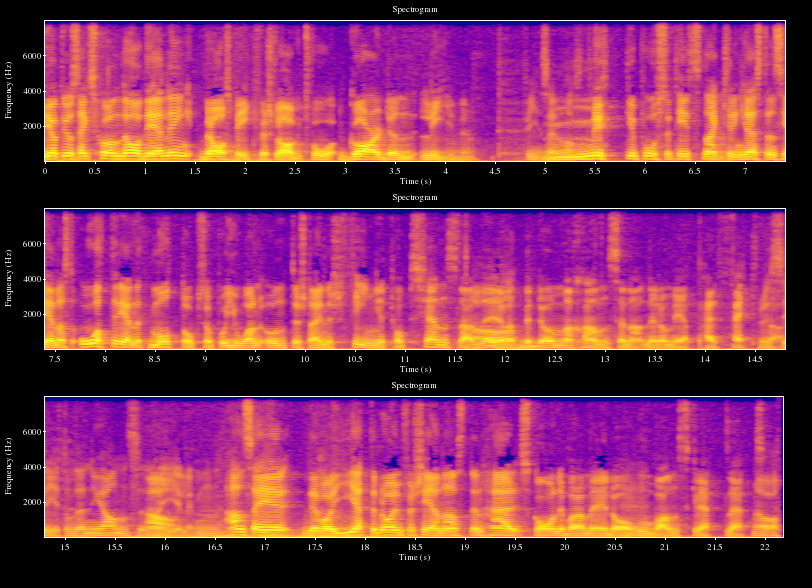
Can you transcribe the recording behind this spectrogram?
V86 sjunde avdelning, bra spikförslag, två Garden Leave. Fin senast. Mycket positivt snack kring hästen senast. Återigen ett mått också på Johan Untersteiners fingertoppskänsla när det gäller att bedöma chanserna när de är perfekta. Precis, de där nyanserna Ja. i... Mm. Han säger det var jättebra inför senast, den här ska ni bara med idag, hon vann skvättlätt. Mm. Ja.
